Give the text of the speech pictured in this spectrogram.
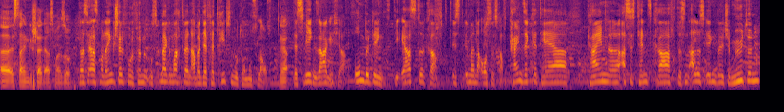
äh, ist dahingestellt erstmal so. Das ist erstmal dahingestellt, Fulfillment muss immer gemacht werden, aber der Vertriebsmotor muss laufen. Ja. Deswegen sage ich ja, unbedingt, die erste Kraft ist immer eine Aushilfskraft. Kein Sekretär, kein äh, Assistenzkraft, das sind alles irgendwelche Mythen.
